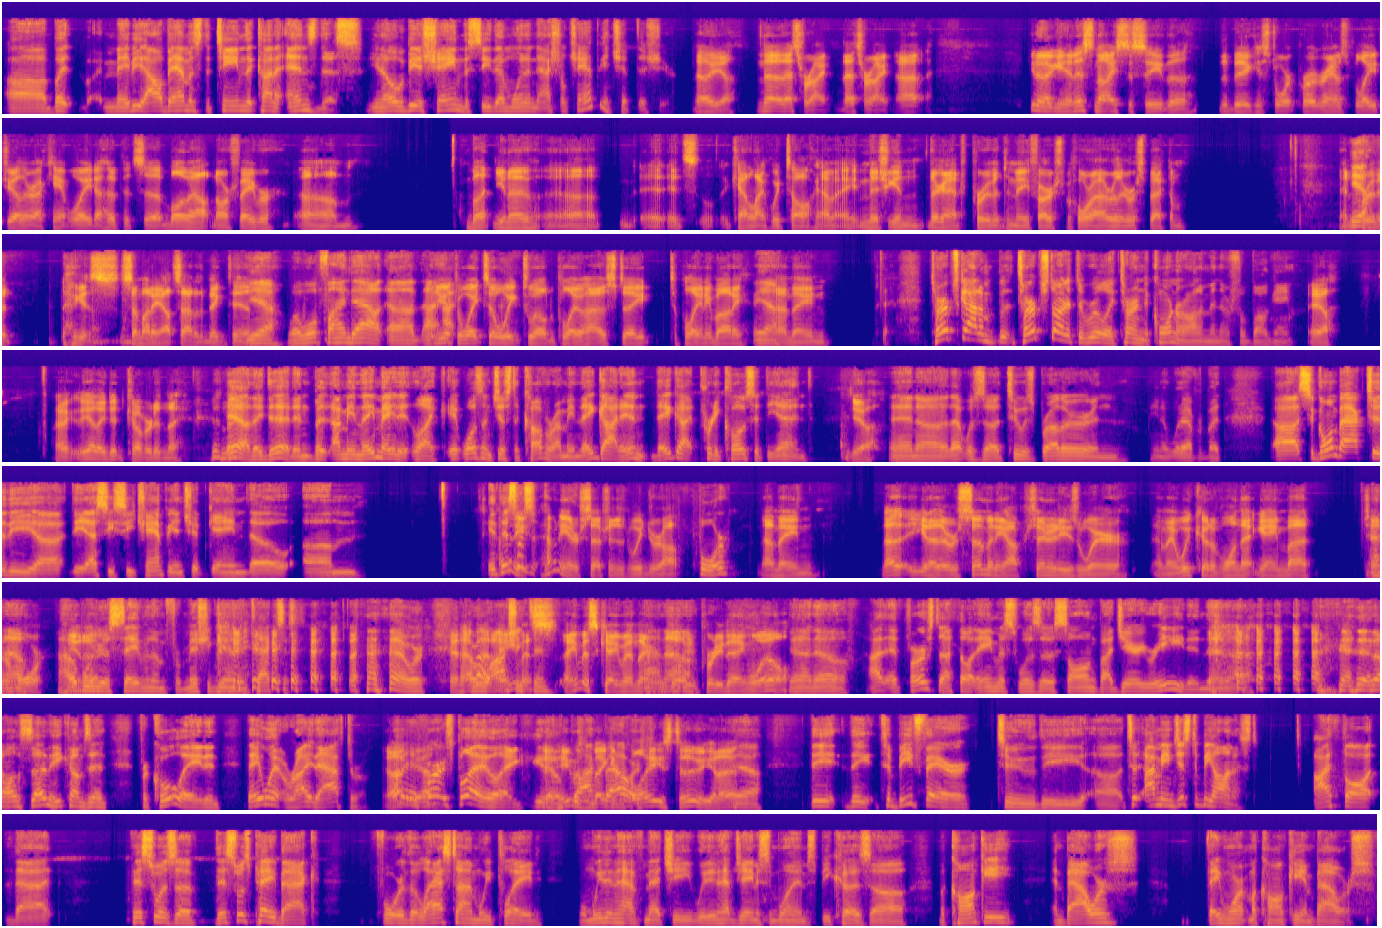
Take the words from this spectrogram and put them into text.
Uh, but maybe Alabama's the team that kind of ends this. You know, it would be a shame to see them win a national championship this year. Oh yeah, no, that's right, that's right. Uh, you know, again, it's nice to see the the big historic programs play each other. I can't wait. I hope it's a blowout in our favor. Um, but you know, uh, it's kind of like we talk. I mean, Michigan, they're going to have to prove it to me first before I really respect them, and Yeah. prove it against somebody outside of the Big Ten. Yeah, well, we'll find out. Uh, When you I- have to wait till week twelve to play Ohio State to play anybody. Yeah. I mean, Terps got him. Terps started to really turn the corner on him in their football game. yeah, Uh, yeah, they did cover, didn't they? Didn't? Yeah, they did, and but I mean, they made it like it wasn't just a cover. I mean, they got in. They got pretty close at the end, yeah. and uh, that was uh, to his brother, and you know whatever. But uh, so going back to the uh, the SEC championship game, though, um, it, How this many, was how many interceptions did we drop? four. I mean, that, you know, there were so many opportunities where I mean, we could have won that game by ten or more. I hope know? we're just saving them for Michigan and Texas. or and how about Washington. Amos? Amos came in there and played pretty dang well. Yeah, I know. I, at first, I thought Amos was a song by Jerry Reed, and then uh, and then all of a sudden he comes in for Kool Aid, and they went right after him. Oh, I mean, yeah. first play, like you And know, he was making Bowers. plays too. You know, Yeah, the the to be fair to the uh, to I mean, just to be honest, I thought that this was a this was payback for the last time we played when we didn't have Metchie, we didn't have Jameson Williams because uh McConkey and Bowers, they weren't McConkey and Bowers.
